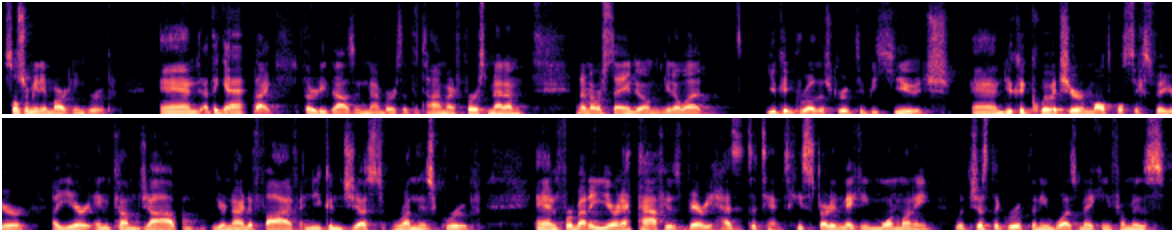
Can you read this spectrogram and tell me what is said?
Social Media Marketing Group. And I think I had like 30,000 members at the time I first met him. And I remember saying to him, you know what? You could grow this group to be huge and you could quit your multiple six figure a year income job, your nine to five, and you can just run this group. And for about a year and a half, he was very hesitant. He started making more money with just the group than he was making from his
